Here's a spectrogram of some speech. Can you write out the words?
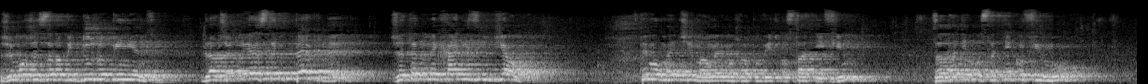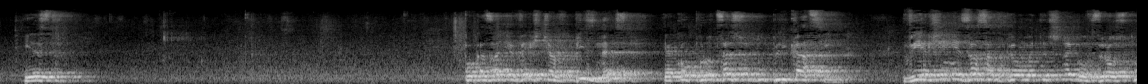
że możesz zarobić dużo pieniędzy? Dlaczego ja jestem pewny, że ten mechanizm działa? W tym momencie mamy, można powiedzieć, ostatni film. Zadaniem ostatniego filmu jest pokazanie w biznes jako procesu duplikacji, wyjaśnienie zasad geometrycznego wzrostu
